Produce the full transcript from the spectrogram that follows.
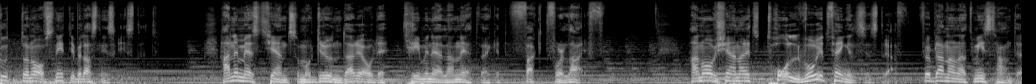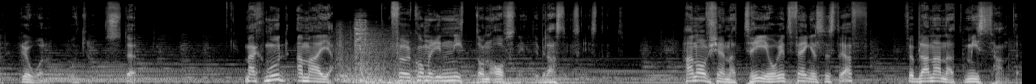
17 avsnitt i belastningsregistret. Han är mest känd som grundare av det kriminella nätverket Fact for Life. Han avtjänar ett 12-årigt fängelsestraff för bland annat misshandel, rån och grov stöld. Mahmoud Amaya förekommer i 19 avsnitt i belastningsregistret. Han avtjänar treårigt fängelsestraff för bland annat misshandel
